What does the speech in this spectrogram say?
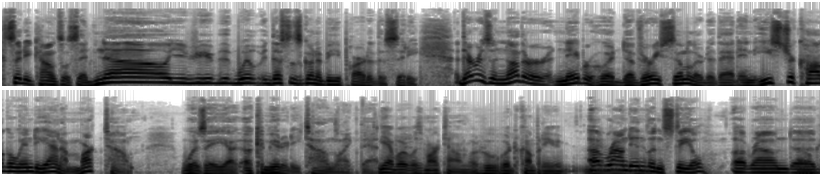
City Council said no. You, you, we'll, this is going to be part of the city. There is another neighborhood uh, very similar to that in East Chicago, Indiana, Marktown. Was a, a community town like that. Yeah, what was Marktown? Who what company? around Yeah. Inland Steel, around uh, Okay.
